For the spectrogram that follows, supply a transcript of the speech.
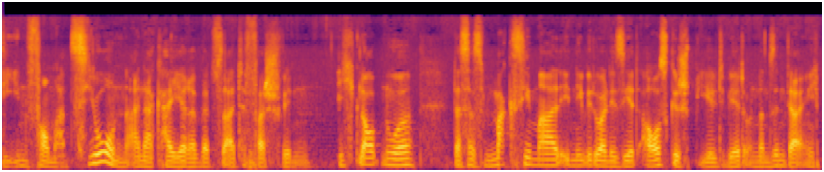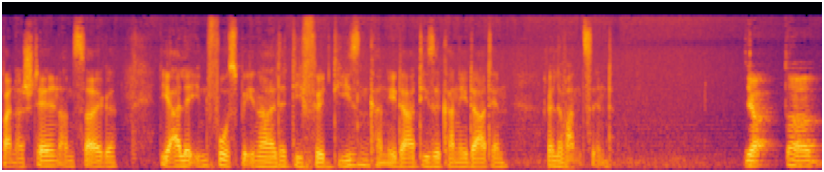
die Informationen einer Karriere-Webseite verschwinden. Ich glaube nur, dass das maximal individualisiert ausgespielt wird und dann sind wir eigentlich bei einer Stellenanzeige, die alle Infos beinhaltet, die für diesen Kandidat, diese Kandidatin relevant sind. Ja, da,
